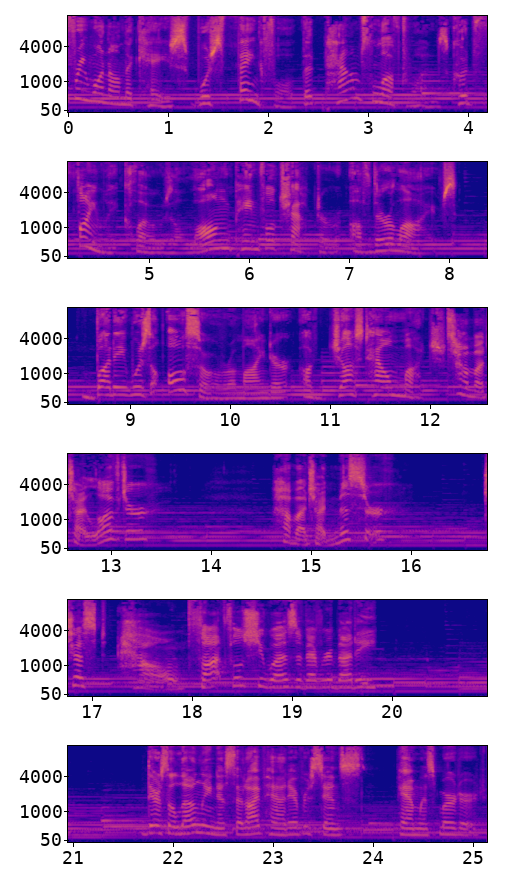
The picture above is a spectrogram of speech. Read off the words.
Everyone on the case was thankful that Pam's loved ones could finally close a long, painful chapter of their lives. But it was also a reminder of just how much. How much I loved her, how much I miss her, just how thoughtful she was of everybody. There's a loneliness that I've had ever since Pam was murdered.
